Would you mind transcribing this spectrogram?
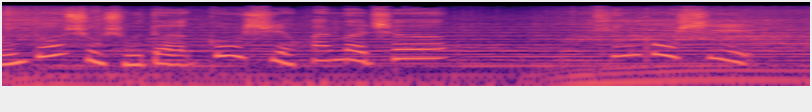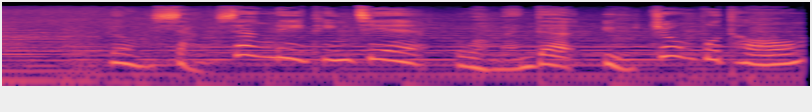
维多叔叔的故事欢乐车，听故事，用想象力听见我们的与众不同。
